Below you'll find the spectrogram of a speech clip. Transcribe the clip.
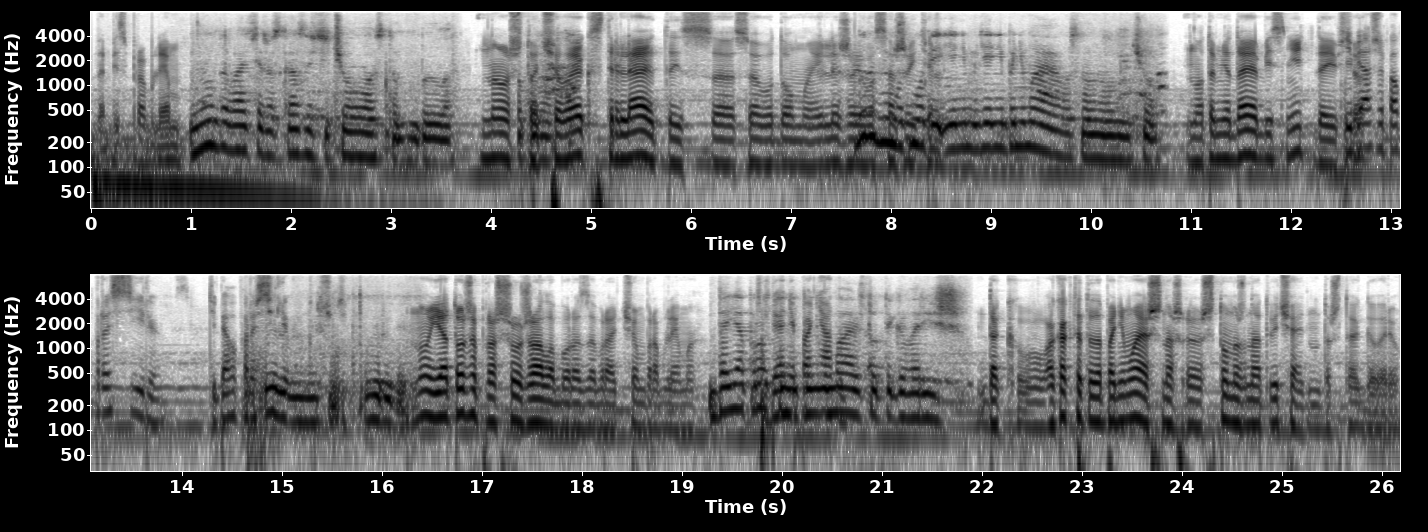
Да без проблем. Ну, давайте рассказывайте, что у вас там было. Ну что, Ага. человек стреляет из э, своего дома или же его Ну, вот, вот, сожитель? я, не, я не понимаю в основном ничего. Ну ты мне дай объяснить, да и все. Тебя же попросили. Тебя попросили выключить. что-то, выруби. Ну я тоже прошу жалобу разобрать, в чем проблема. Да я просто Тебя не непонятно. понимаю, что ты говоришь. Так, а как ты тогда понимаешь, на э, что нужно отвечать на то, что я говорю?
